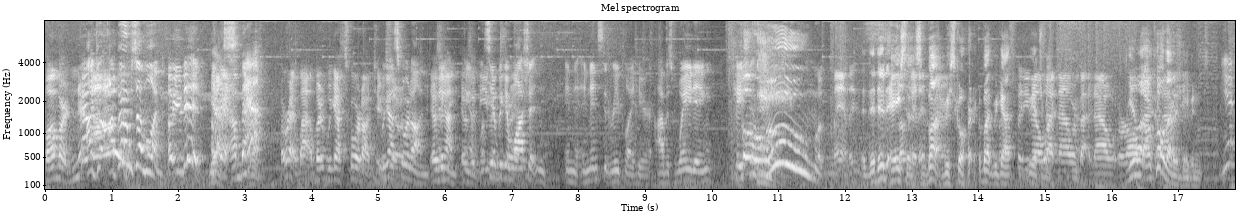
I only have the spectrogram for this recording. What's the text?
bummer. No. I, do, I boomed someone. Oh, you did. Yes. Okay, I'm back. All right. Wow, but we got scored on too. We got so scored on. It was Hang a- on, hang was on. Let's see if we even can watch it in, in an instant replay here. I was waiting patiently. Boom! Man, they, They did ace Something us, but there. we scored. But we got. But you we know what? back. Now we're back. Now we're all. You know what? I'll call that an action. even. Yeah,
